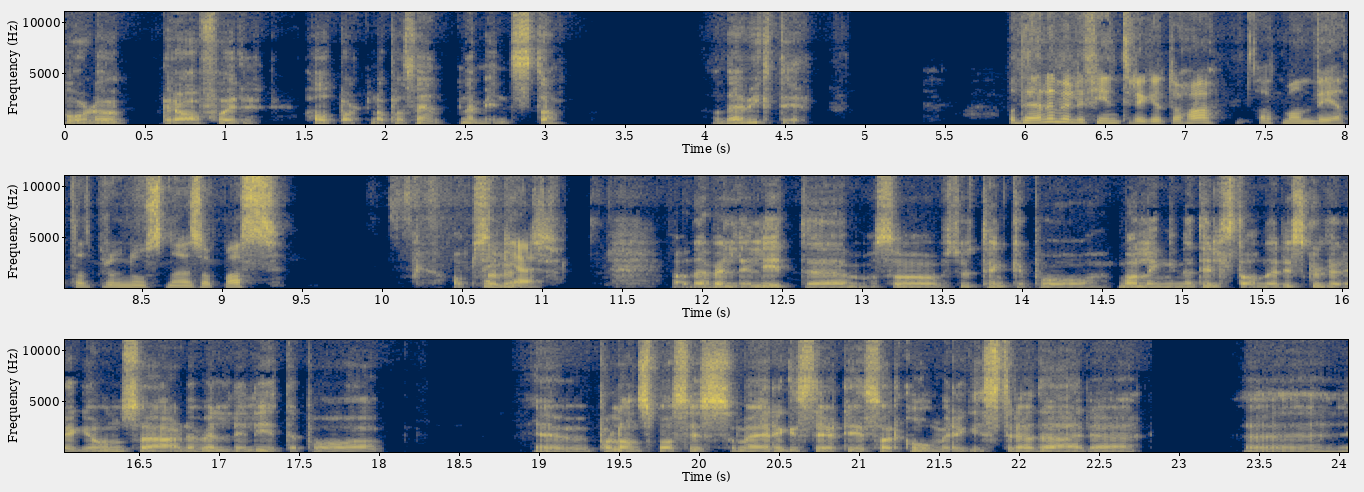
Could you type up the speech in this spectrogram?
går det bra for halvparten av pasientene, minst. da. Og det er viktig. Og det er en veldig fin trygghet å ha, at man vet at prognosene er såpass. Absolutt. Ja, det er veldig lite altså Hvis du tenker på maligne tilstander i skulderregionen, så er det veldig lite på, eh, på landsbasis som er registrert i sarkomregisteret. Det er eh,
